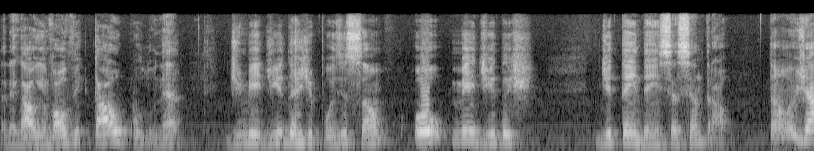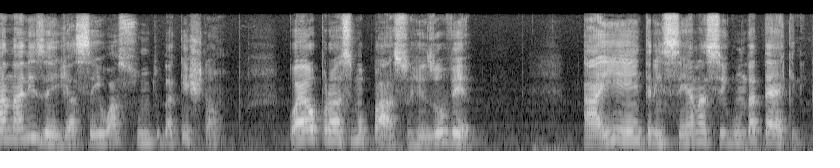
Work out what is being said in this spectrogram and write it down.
Tá legal? Envolve cálculo, né? De medidas de posição ou medidas de tendência central. Então, eu já analisei, já sei o assunto da questão. Qual é o próximo passo? Resolver. Aí entra em cena a segunda técnica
